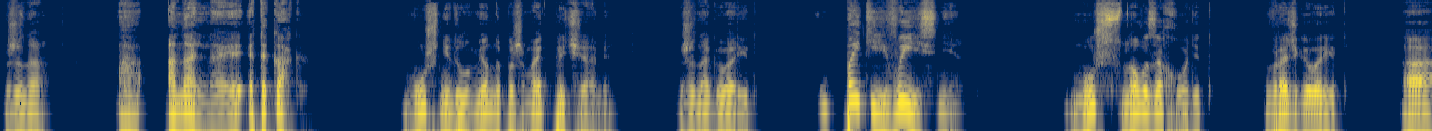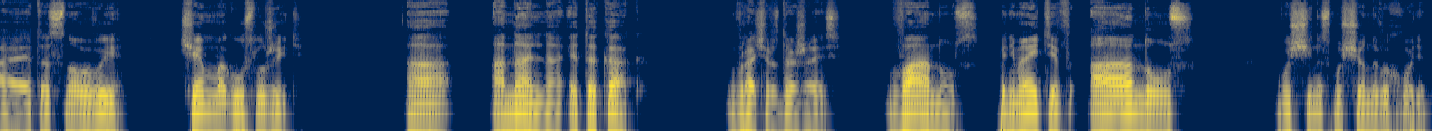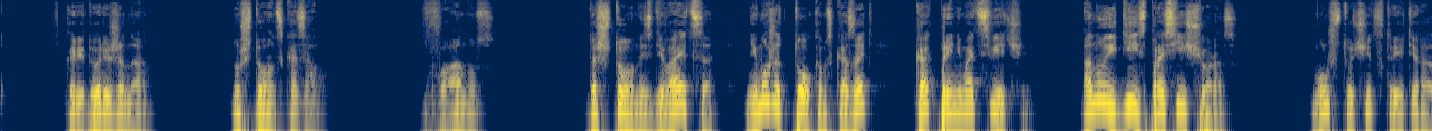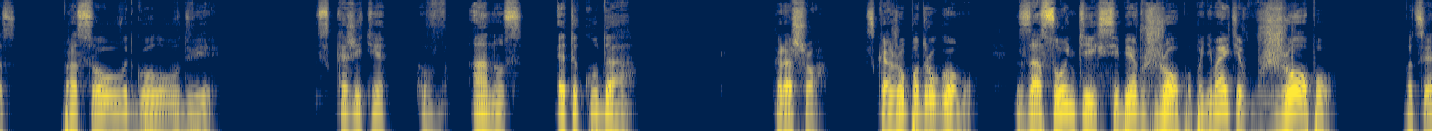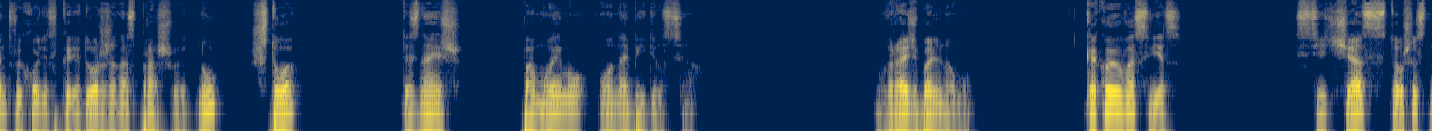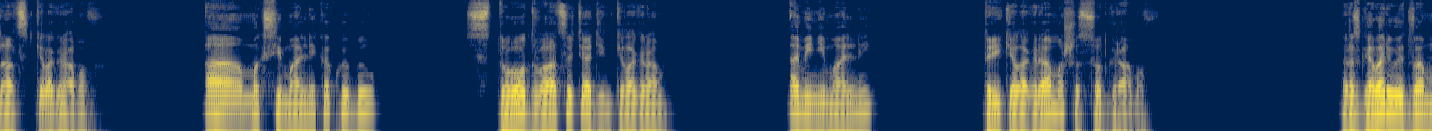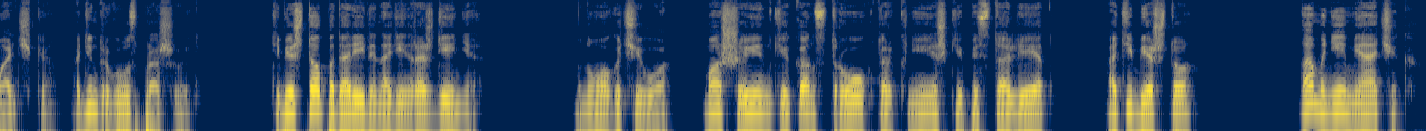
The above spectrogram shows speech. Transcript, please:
Жена. А анальное это как? Муж недоуменно пожимает плечами. Жена говорит. Пойди, выясни. Муж снова заходит. Врач говорит. А, это снова вы. Чем могу служить? А анально это как? Врач раздражаясь. Ванус. Понимаете, в анус. Мужчина смущенно выходит. В коридоре жена. Ну что он сказал? Ванус. Да что, он издевается? Не может толком сказать, как принимать свечи? А ну иди и спроси еще раз. Муж стучит в третий раз, просовывает голову в дверь. Скажите, в анус это куда? Хорошо, скажу по-другому. Засуньте их себе в жопу, понимаете? В жопу! Пациент выходит в коридор, жена спрашивает. Ну, что? Ты знаешь, по-моему, он обиделся. Врач больному. Какой у вас вес? Сейчас 116 килограммов. А максимальный какой был? 121 килограмм. А минимальный? 3 килограмма 600 граммов. Разговаривают два мальчика. Один другого спрашивает. Тебе что подарили на день рождения? Много чего. Машинки, конструктор, книжки, пистолет. А тебе что? А мне мячик.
